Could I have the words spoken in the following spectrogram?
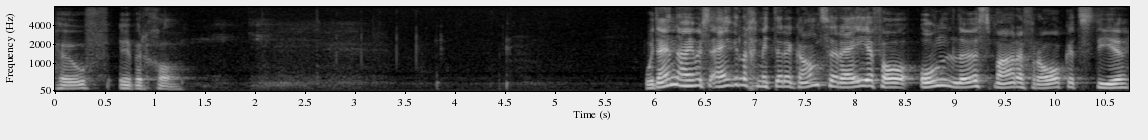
Hilfe bekommen. Und dann haben wir es eigentlich mit einer ganzen Reihe von unlösbaren Fragen zu tun.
